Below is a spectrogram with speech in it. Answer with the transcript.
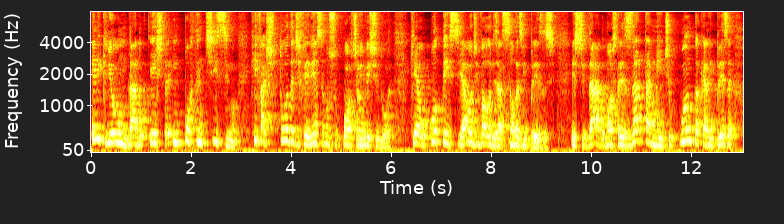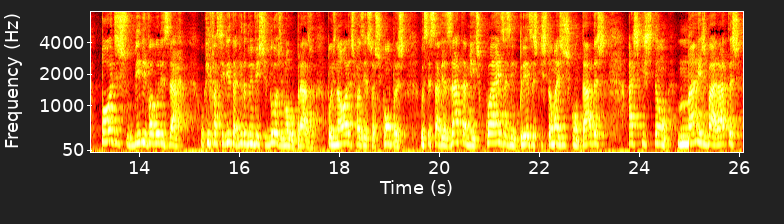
ele criou um dado extra importantíssimo que faz toda a diferença no suporte ao investidor, que é o potencial de valorização das empresas. Este dado mostra exatamente o quanto aquela empresa pode subir e valorizar o que facilita a vida do investidor de longo prazo, pois na hora de fazer suas compras, você sabe exatamente quais as empresas que estão mais descontadas, as que estão mais baratas,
